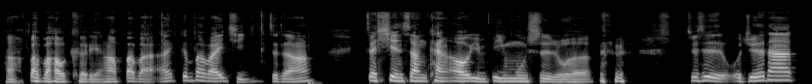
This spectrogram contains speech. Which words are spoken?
啊。爸爸好可怜哈，爸爸哎，跟爸爸一起这个啊，在线上看奥运闭幕式如何？就是我觉得大家。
